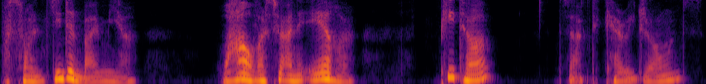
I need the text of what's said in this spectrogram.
Was wollen Sie denn bei mir? Wow, was für eine Ehre. Peter, sagte Carrie Jones,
